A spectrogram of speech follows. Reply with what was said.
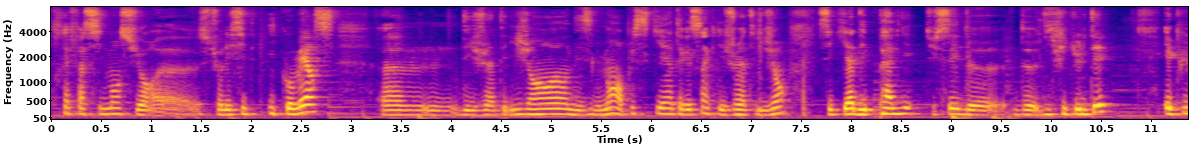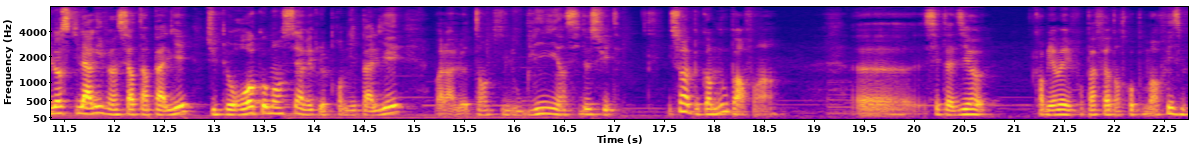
très facilement sur, euh, sur les sites e-commerce. Des jeux intelligents, des éléments. En plus, ce qui est intéressant avec les jeux intelligents, c'est qu'il y a des paliers, tu sais, de, de difficulté. Et puis lorsqu'il arrive à un certain palier, tu peux recommencer avec le premier palier, voilà, le temps qu'il oublie, ainsi de suite. Ils sont un peu comme nous parfois. Hein. Euh, c'est-à-dire, quand bien même il ne faut pas faire d'anthropomorphisme,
